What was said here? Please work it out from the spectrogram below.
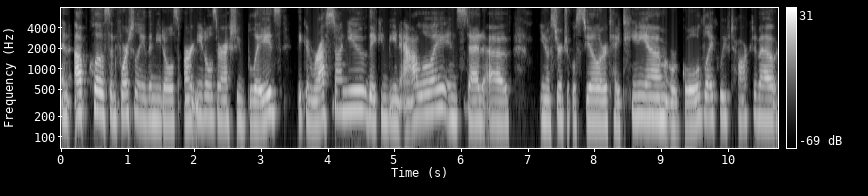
and up close unfortunately the needles aren't needles they're actually blades they can rust on you they can be an alloy instead of you know, surgical steel or titanium or gold, like we've talked about.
